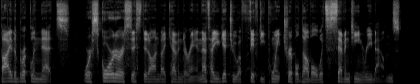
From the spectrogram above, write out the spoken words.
by the Brooklyn Nets were scored or assisted on by Kevin Durant. That's how you get to a 50 point triple double with 17 rebounds.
